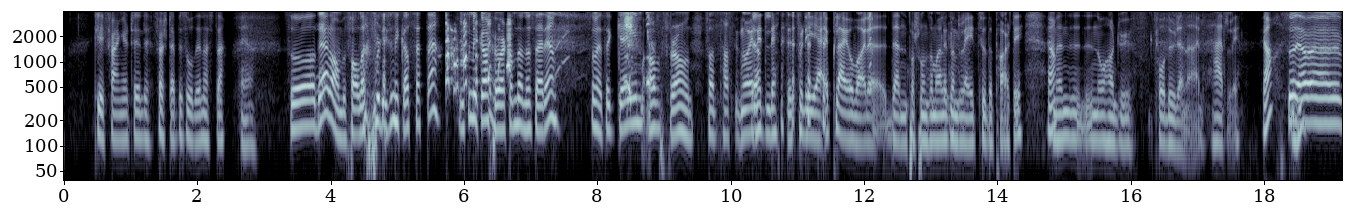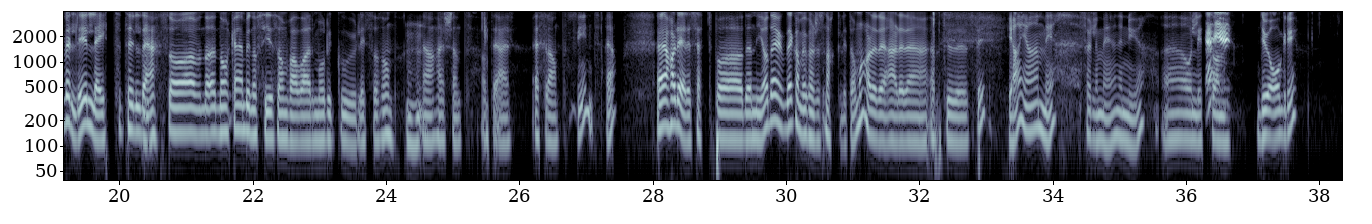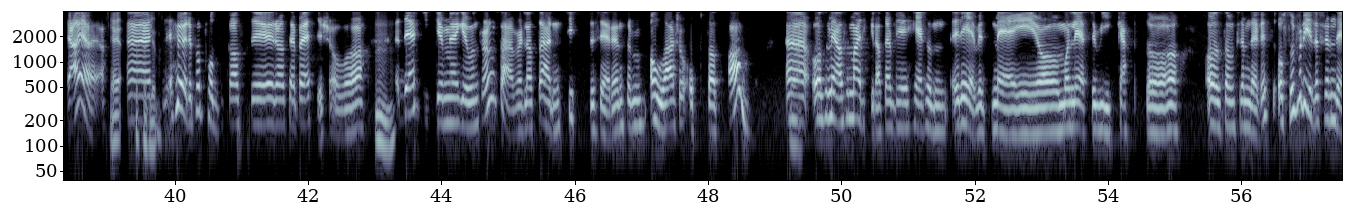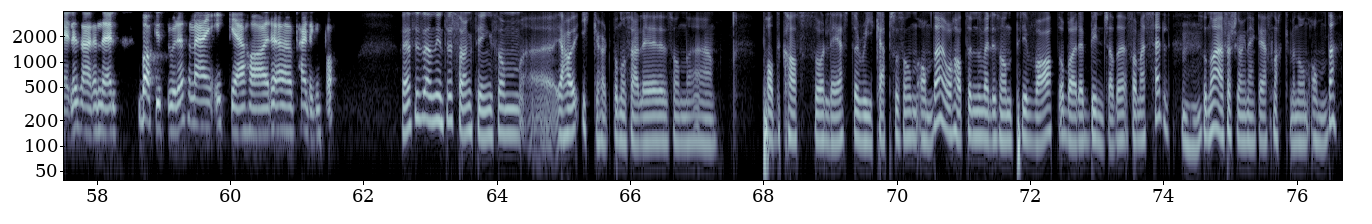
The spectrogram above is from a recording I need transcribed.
cliffhanger til første episode i neste. Ja. Så det er å anbefale for de som ikke har sett det. De som ikke har hørt om denne serien. Som heter Game of Thrones. Fantastisk. Nå er jeg litt lettet, fordi jeg pleier å være den personen som er litt sånn late to the party. Ja. Men nå har du, får du den her. Herlig. Ja, så jeg er veldig late til det. Så nå kan jeg begynne å si sånn Valar Morgulis og sånn. Mm -hmm. Ja, jeg har skjønt at det er et eller annet. Fint. Ja. Eh, har dere sett på det nye? Det, det, kan vi kanskje snakke litt om. Dere, er dere up to speed? Ja, jeg er med. Følger med i det nye. Uh, og litt sånn Du òg, Gry? Ja, ja, ja. ja, eh, høre på podkaster og se på ettershow. Og mm. Det jeg liker med Game of Thrones, er vel at det er den siste serien som alle er så opptatt av. Ja. Eh, og som jeg også merker at jeg blir helt sånn revet med i, og må lese recaps og, og sånn fremdeles. Også fordi det fremdeles er en del bakhistorie som jeg ikke har uh, peiling på. Jeg syns en interessant ting som Jeg har jo ikke hørt på noe særlig sånn podkasts og lest recaps og sånn om det, og hatt en veldig sånn privat og bare binga det for meg selv. Mm -hmm. Så nå er det første gangen egentlig jeg snakker med noen om det.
